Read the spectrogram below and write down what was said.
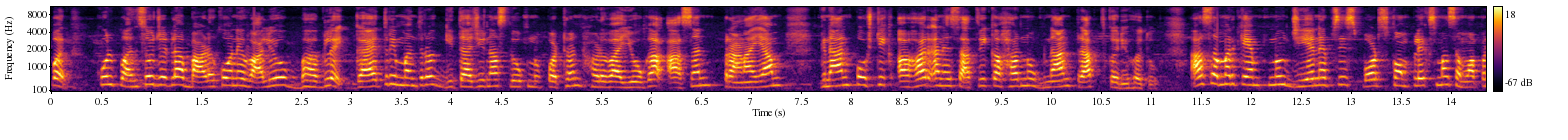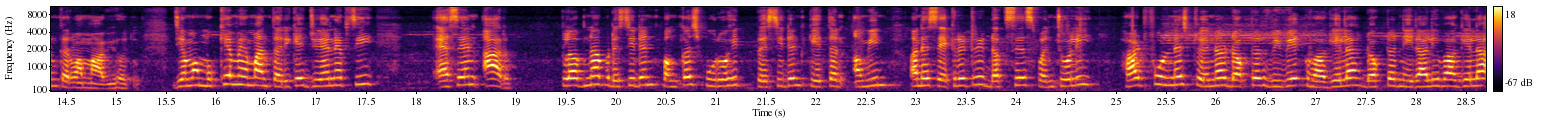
પર કુલ પાંચસો જેટલા બાળકો અને વાલીઓ ભાગ લઈ ગાયત્રી મંત્ર ગીતાજીના શ્લોકનું પઠન, હળવા યોગા, આસન, પ્રાણાયામ, જ્ઞાન, પૌષ્ટિક આહાર અને સાત્વિક આહારનું જ્ઞાન પ્રાપ્ત કર્યું હતું. આ સમર કેમ્પનું જીએનએફસી સ્પોર્ટ્સ કોમ્પ્લેક્સમાં સમાપન કરવામાં આવ્યું હતું, જેમાં મુખ્ય મહેમાન તરીકે જીએનએફસી એસએનઆર ક્લબના પ્રેસિડેન્ટ, પંકજ પુરોહિત, પ્રેસિડેન્ટ કેતન અમીન અને secretary Dakshesh Pancholi heartfulness trainer doctor Vivek Vaghela, doctor Nirali Vaghela,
